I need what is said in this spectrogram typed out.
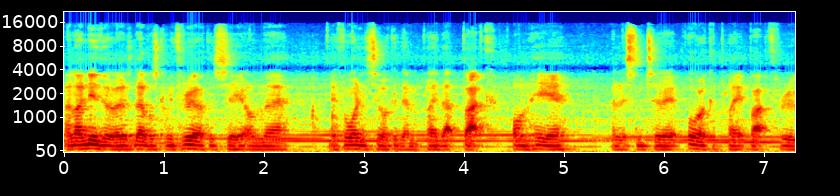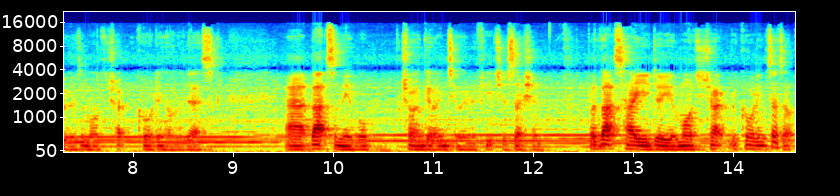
And I knew there were levels coming through, I could see it on there. If I wanted to, I could then play that back on here and listen to it, or I could play it back through as a multi-track recording on the desk. Uh, that's something we'll try and go into in a future session. but that's how you do your multi-track recording setup.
